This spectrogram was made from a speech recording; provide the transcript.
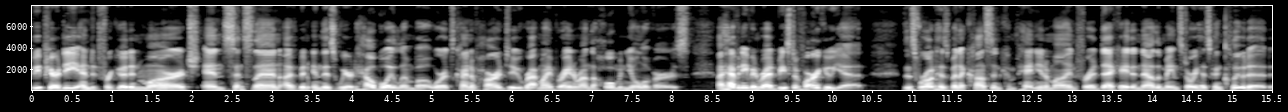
BPRD ended for good in March, and since then, I've been in this weird Hellboy limbo where it's kind of hard to wrap my brain around the whole Mignolaverse. I haven't even read Beast of Vargu yet. This world has been a constant companion of mine for a decade, and now the main story has concluded.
